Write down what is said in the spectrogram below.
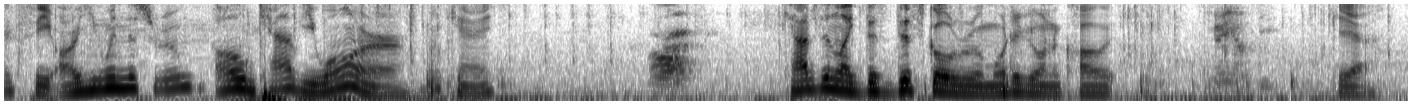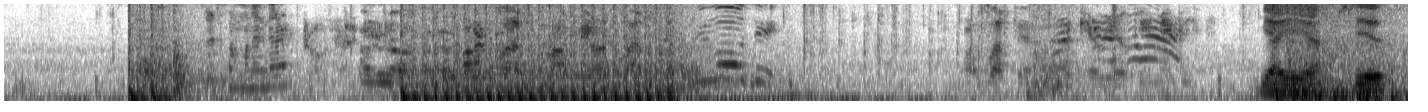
Let's see. Are you in this room? Oh, Cav, you are. Okay. Alright? Cav's in like this disco room, whatever you want to call it. Karaoke. Okay, yeah. Is there someone in there? I don't know. I. Hard left, probably hard left. Reloading. Hard left in karaoke, maybe. Yeah, yeah, yeah. She is.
